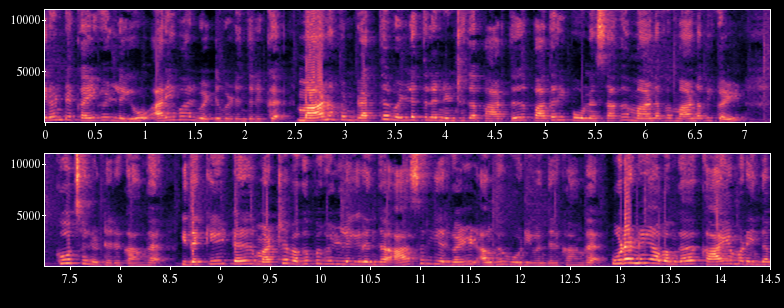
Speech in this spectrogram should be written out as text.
இரண்டு கைகள்லயும் அரிவாள் வெட்டு விழுந்திருக்கு. மாணவன் ரத்த வெள்ளத்துல நின்றதை பார்த்து பதறி போன சக மாணவ மாணவிகள் கூச்சலிட்டு இருக்காங்க இதை கேட்டு மற்ற வகுப்புகள்ல இருந்த ஆசிரியர்கள் அங்க ஓடி வந்திருக்காங்க. உடனே அவங்க காயமடைந்த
